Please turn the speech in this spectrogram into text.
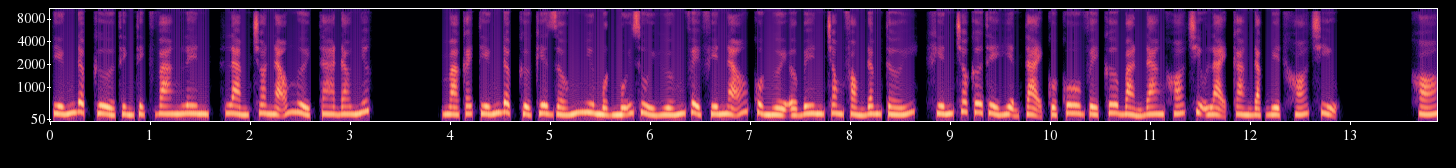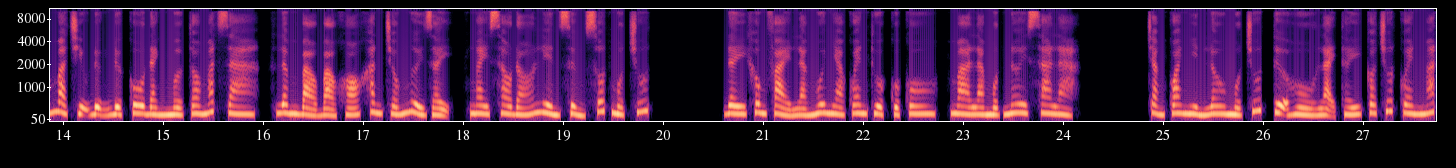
Tiếng đập cửa thình thịch vang lên, làm cho não người ta đau nhức. Mà cái tiếng đập cửa kia giống như một mũi rùi hướng về phía não của người ở bên trong phòng đâm tới, khiến cho cơ thể hiện tại của cô về cơ bản đang khó chịu lại càng đặc biệt khó chịu. Khó mà chịu đựng được cô đành mở to mắt ra, Lâm Bảo Bảo khó khăn chống người dậy, ngay sau đó liền sửng sốt một chút. Đây không phải là ngôi nhà quen thuộc của cô, mà là một nơi xa lạ. Chẳng qua nhìn lâu một chút tựa hồ lại thấy có chút quen mắt.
